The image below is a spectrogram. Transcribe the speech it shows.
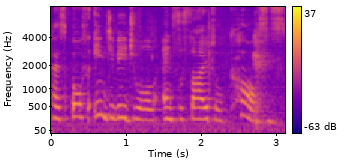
has both individual and societal costs.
